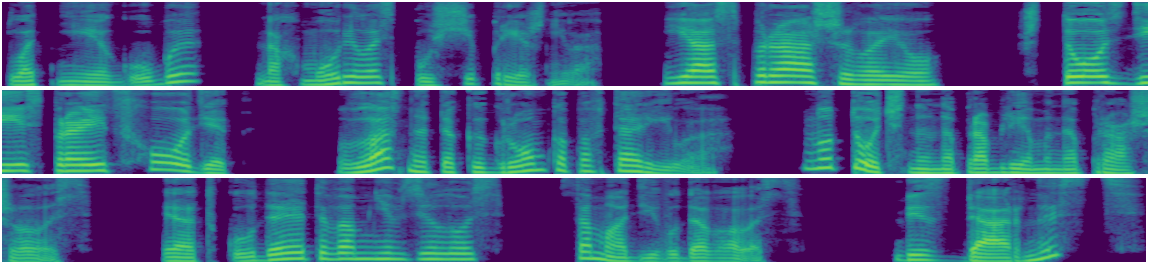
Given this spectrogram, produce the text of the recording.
плотнее губы, нахмурилась пуще прежнего. Я спрашиваю, что здесь происходит? Властно так и громко повторила. Но точно на проблемы напрашивалась. И откуда это во мне взялось, сама диву давалась. Бездарность?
